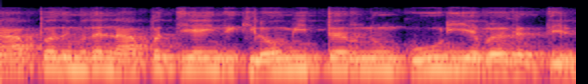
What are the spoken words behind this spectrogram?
நாற்பது முதல் நாற்பத்தி ஐந்து கிலோமீட்டரிலும் கூடிய வேகத்தில்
